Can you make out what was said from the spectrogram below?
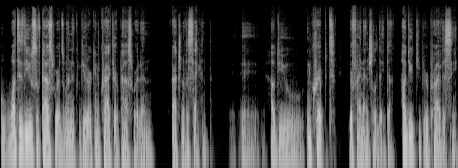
What is the use of passwords when the computer can crack your password in a fraction of a second? Uh, how do you encrypt your financial data? How do you keep your privacy?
